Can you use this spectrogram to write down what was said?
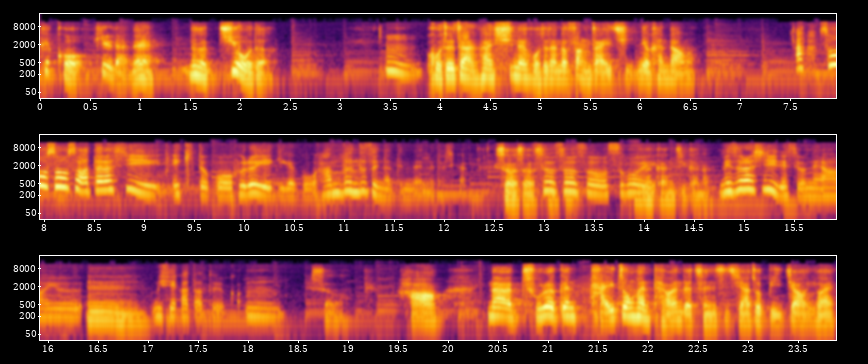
結構綺麗だね。那个旧的うん。火车站和新的火车站都放在一起，你有看到吗？あ、そうそうそう、新しい駅とこう古い駅がこう半分ずつになってるんだよね、確か。そうそうそうそうそう、すごい感じかな。珍しいですよね、ああいう嗯，見せ方というか。うん。so 好。那除了跟台中和台湾的城市其他做比较以外，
